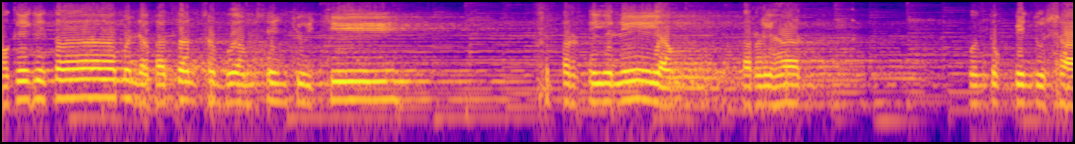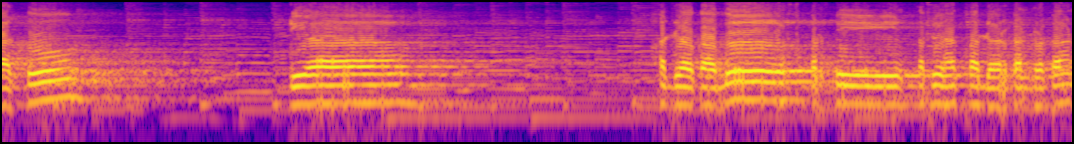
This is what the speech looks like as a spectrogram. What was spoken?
Oke, kita mendapatkan sebuah mesin cuci seperti ini yang terlihat untuk pintu satu dia ada kabel seperti terlihat pada rekan-rekan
